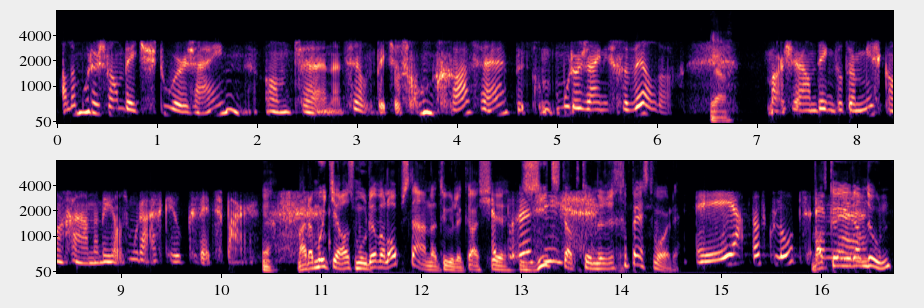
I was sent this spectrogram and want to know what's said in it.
alle moeders wel een beetje stoer zijn. Want uh, hetzelfde een beetje als groen gras, hè. Moeder zijn is geweldig. Ja. Maar als je aan denkt dat er mis kan gaan, dan ben je als moeder eigenlijk heel kwetsbaar. ja. Maar dan moet je als moeder wel opstaan natuurlijk, als je ziet dat kinderen gepest worden. Ja, dat klopt. Wat En, kun je dan eh, doen?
